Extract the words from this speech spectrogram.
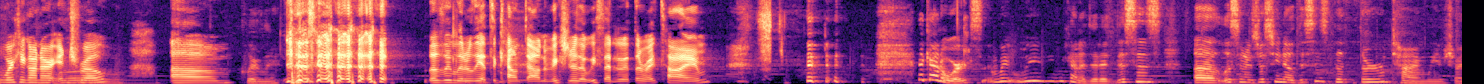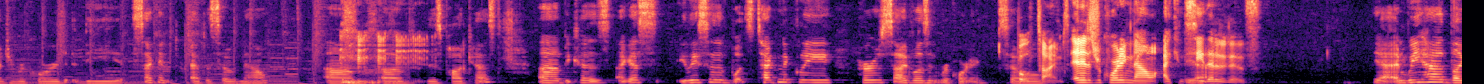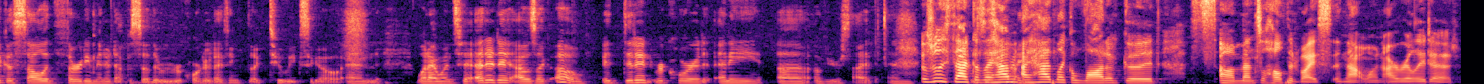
still working on our intro. Um, Clearly. Leslie literally had to count down to make sure that we said it at the right time. it kind of works. We, we, we kind of did it. This is, uh, listeners, just so you know, this is the third time we have tried to record the second episode now um, of this podcast uh, because I guess Elisa, what's technically her side wasn't recording. So Both times. And it's recording now. I can see that it is. Yeah, and we had like a solid 30 minute episode that we recorded, I think, like two weeks ago. And when I went to edit it, I was like, oh, it didn't record any uh, of your side. And It was really sad because I have I had like a lot of good uh, mental health advice in that one. I really did.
